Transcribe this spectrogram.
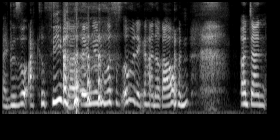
weil du so aggressiv warst. irgendwie, du musstest unbedingt noch eine rauchen. Und dann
